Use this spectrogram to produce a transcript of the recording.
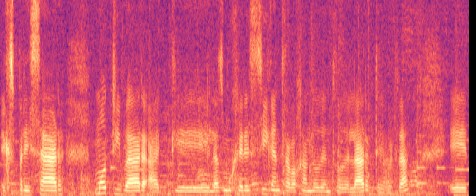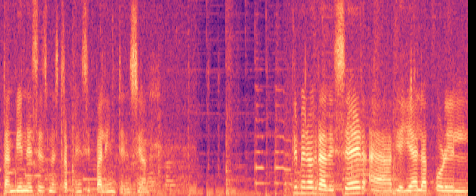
expresar, motivar a que las mujeres sigan trabajando dentro del arte, ¿verdad? Eh, también esa es nuestra principal intención. Primero agradecer a Viayala por el,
